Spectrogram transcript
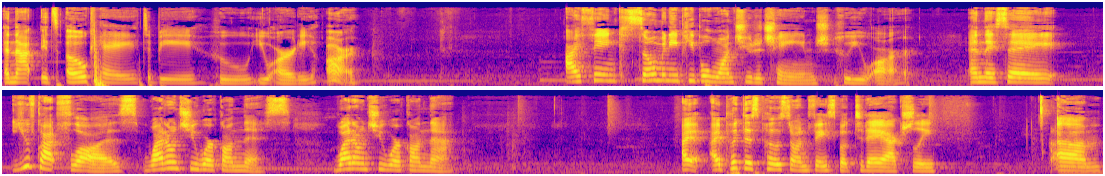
and that it's okay to be who you already are. I think so many people want you to change who you are. And they say, You've got flaws. Why don't you work on this? Why don't you work on that? I, I put this post on Facebook today actually. Um,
